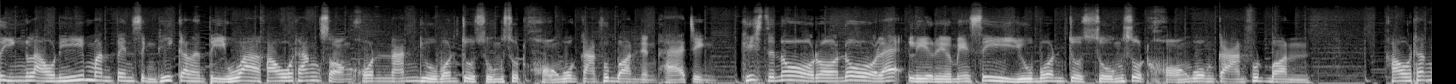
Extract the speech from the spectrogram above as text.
สิ่งเหล่านี้มันเป็นสิ่งที่การันตีว่าเขาทั้งสองคนนั้นอยู่บนจุดสูงสุดของวงการฟุตบอลอย่างแท้จริงคริสเตียโนโรนัลโดและลีโอเนลเมซี่อยู่บนจุดสูงสุดของวงการฟุตบอล เขาทั้ง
